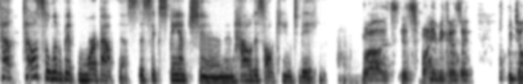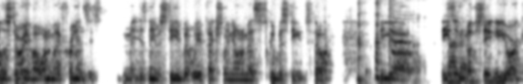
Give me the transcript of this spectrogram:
Tell, tell us a little bit more about this, this expansion and how this all came to be. Well, it's it's funny because it we tell the story about one of my friends. His, his name is Steve, but we affectionately know him as Scuba Steve. So he uh, he's in upstate New York,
